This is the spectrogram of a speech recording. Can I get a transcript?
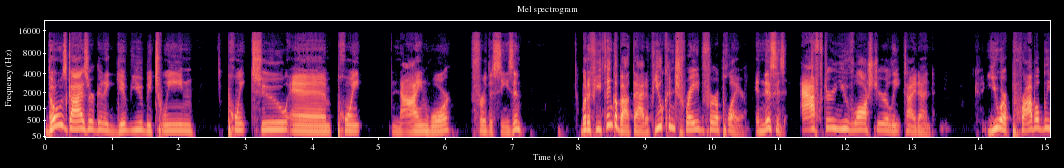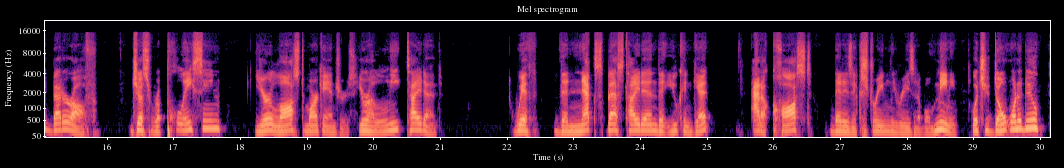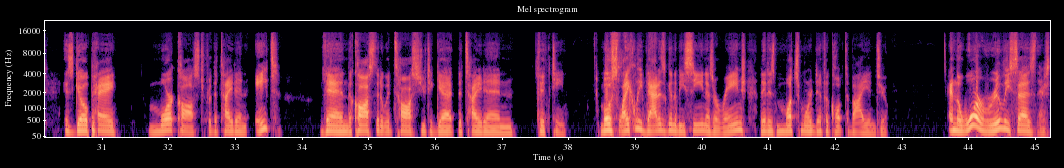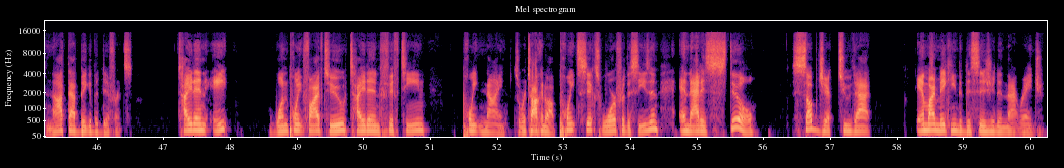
Those guys are going to give you between 0.2 and 0.9 war for the season. But if you think about that, if you can trade for a player, and this is after you've lost your elite tight end, you are probably better off just replacing your lost Mark Andrews, your elite tight end, with the next best tight end that you can get at a cost that is extremely reasonable. Meaning, what you don't want to do is go pay more cost for the tight end eight than the cost that it would cost you to get the tight end 15. Most likely, that is going to be seen as a range that is much more difficult to buy into. And the war really says there's not that big of a difference. Tight end 8, 1.52, tight end 15, 0.9. So we're talking about 0.6 war for the season. And that is still subject to that. Am I making the decision in that range?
